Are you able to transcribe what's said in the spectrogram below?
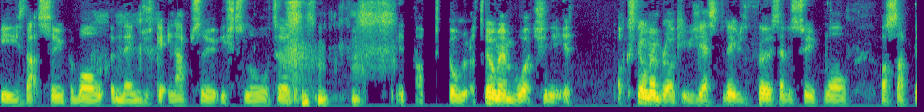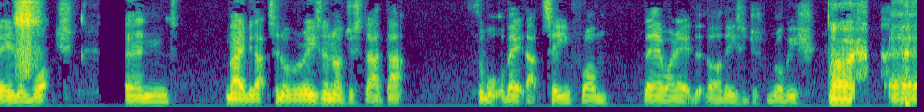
is that Super Bowl and then just getting absolutely slaughtered. I, still, I still remember watching it. I still remember like it was yesterday. It was the first ever Super Bowl I sat down and watched, and maybe that's another reason I just had that thought about that team from there on out that oh these are just rubbish. Oh. uh,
